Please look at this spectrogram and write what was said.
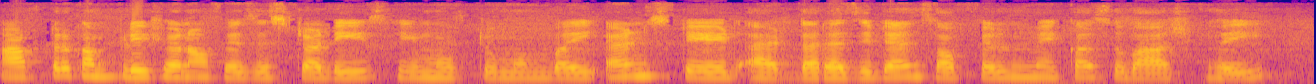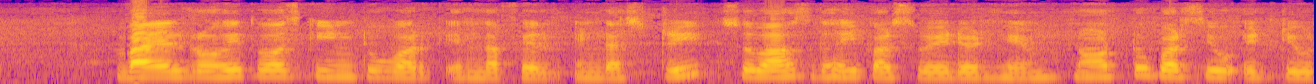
After completion of his studies, he moved to Mumbai and stayed at the residence of filmmaker Subhash Ghai. While Rohit was keen to work in the film industry, Subhash Ghai persuaded him not to pursue it due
